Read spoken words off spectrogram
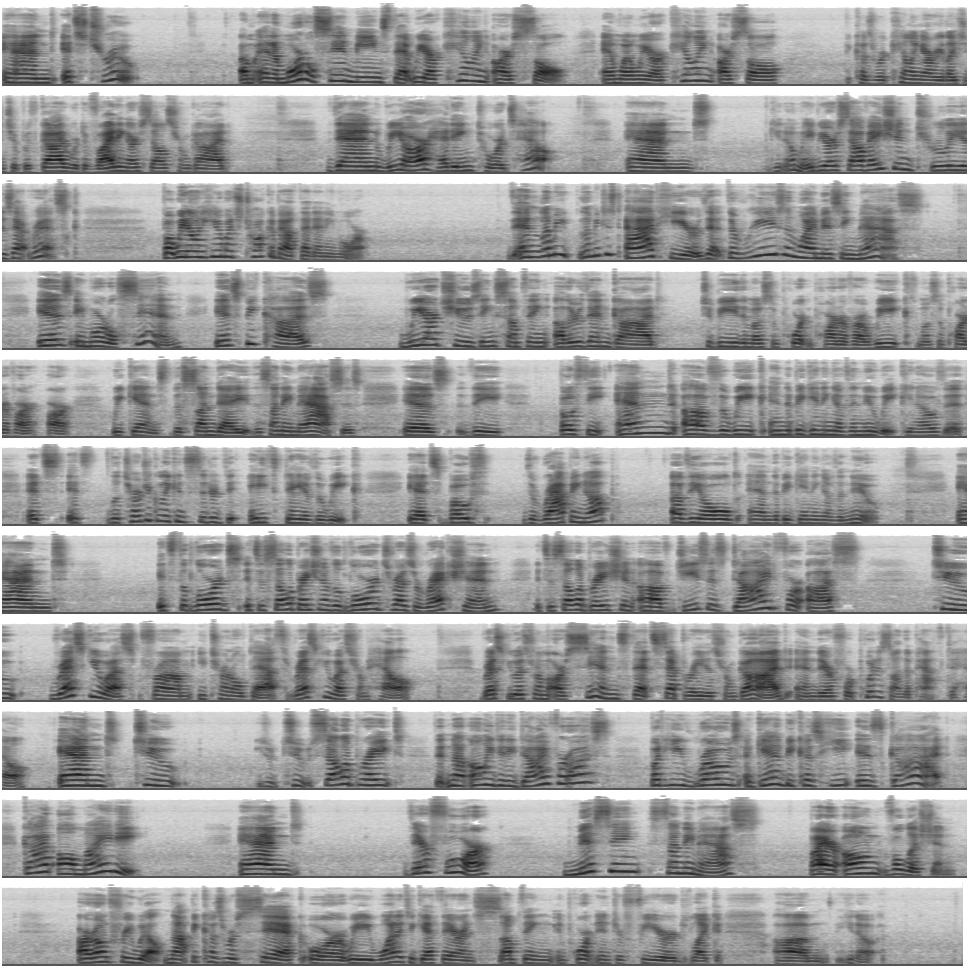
And it's true. Um, and a mortal sin means that we are killing our soul. And when we are killing our soul, because we're killing our relationship with God, we're dividing ourselves from God, then we are heading towards hell. And, you know, maybe our salvation truly is at risk. But we don't hear much talk about that anymore and let me let me just add here that the reason why missing mass is a mortal sin is because we are choosing something other than God to be the most important part of our week, the most important part of our, our weekends. The Sunday, the Sunday Mass is is the both the end of the week and the beginning of the new week. You know, the, it's it's liturgically considered the eighth day of the week. It's both the wrapping up of the old and the beginning of the new. And it's the Lord's it's a celebration of the Lord's resurrection. It's a celebration of Jesus died for us to rescue us from eternal death, rescue us from hell, rescue us from our sins that separate us from God and therefore put us on the path to hell, and to you know, to celebrate that not only did he die for us, but he rose again because he is God, God Almighty. And therefore, missing Sunday Mass by our own volition, our own free will, not because we're sick or we wanted to get there and something important interfered, like, um, you know,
